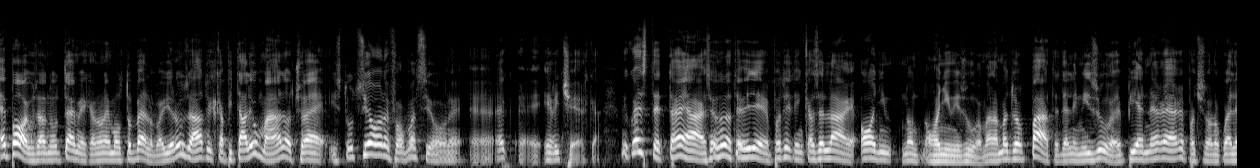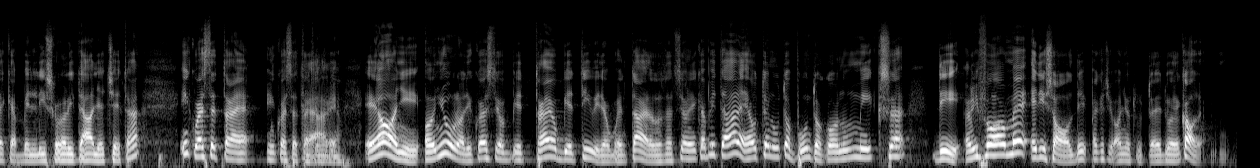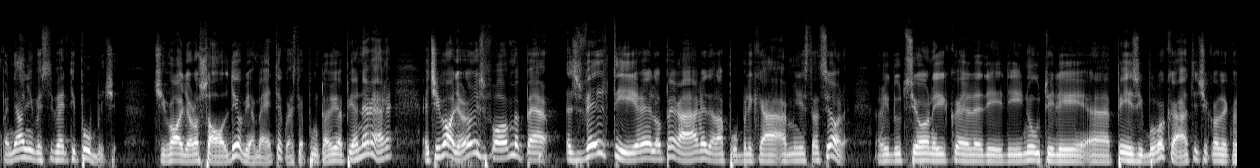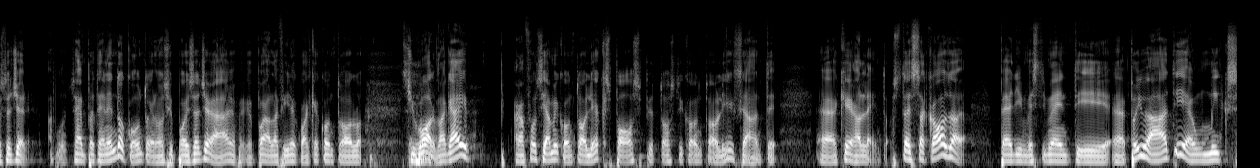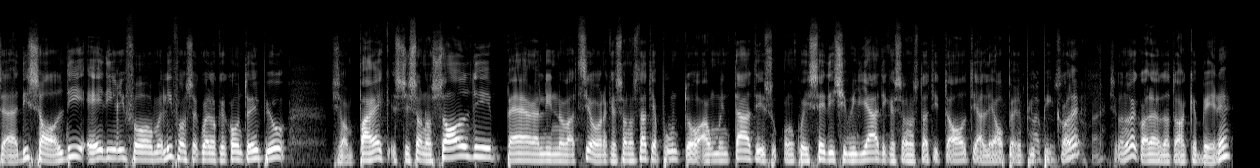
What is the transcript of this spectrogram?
e poi, usando un termine che non è molto bello, ma viene usato, il capitale umano, cioè istruzione, formazione eh, e, e- ricerca. Quindi queste tre aree, se andate a vedere, potete incasellare ogni, non ogni misura, ma la maggior parte delle misure del PNRR, poi ci sono quelle che abbelliscono l'Italia, eccetera, in queste tre, in queste tre aree. E ogni, ognuno di questi obiet- tre obiettivi di aumentare la dotazione di capitale è ottenuto appunto con un mix di riforme e di soldi, perché ci vogliono tutte e due le cose. Prendiamo gli investimenti pubblici, ci vogliono soldi ovviamente, questi appunto arriva il PNRR, e ci vogliono riforme per sveltire l'operare della pubblica amministrazione, riduzione di, quelle, di, di inutili eh, pesi burocratici, cose di questo genere. Appunto, sempre tenendo conto che non si può esagerare, perché poi alla fine qualche controllo ci vuole. Magari rafforziamo i controlli ex post piuttosto che i controlli ex ante eh, che rallento. Stessa cosa per gli investimenti eh, privati, è un mix eh, di soldi e di riforme. Lì forse quello che conta di più ci sono, parecchi- ci sono soldi per l'innovazione che sono stati appunto aumentati su, con quei 16 miliardi che sono stati tolti alle opere più Ah, piccole. sì, ok. Secondo me quello è andato anche bene.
